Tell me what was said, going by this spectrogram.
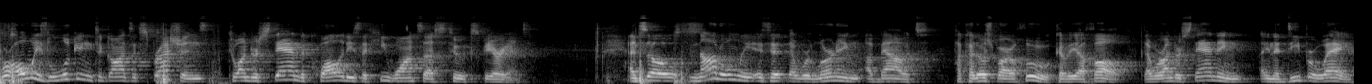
We're always looking to God's expressions to understand the qualities that He wants us to experience. And so, not only is it that we're learning about Hakadosh Baruch Hu, Kaviyachol, that we're understanding in a deeper way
